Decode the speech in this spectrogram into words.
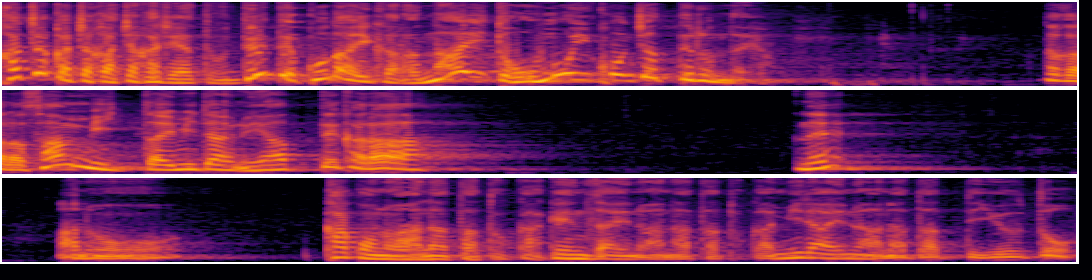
カチャカチャカチャカチャやっても出てこないからないと思い込んじゃってるんだよ。だから三位一体みたいのやってから、ね、あの、過去のあなたとか現在のあなたとか未来のあなたっていうと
